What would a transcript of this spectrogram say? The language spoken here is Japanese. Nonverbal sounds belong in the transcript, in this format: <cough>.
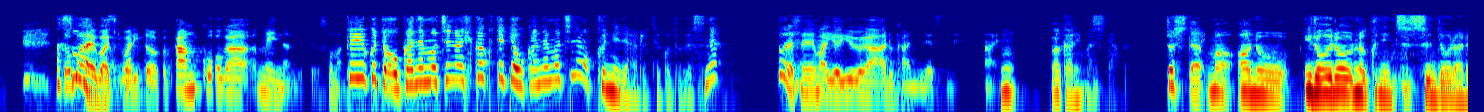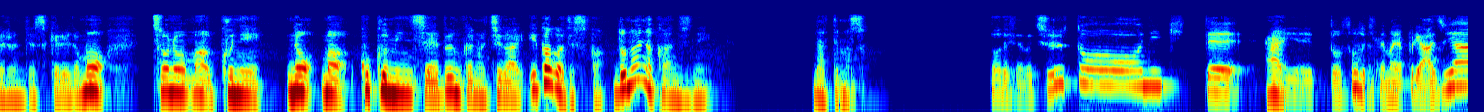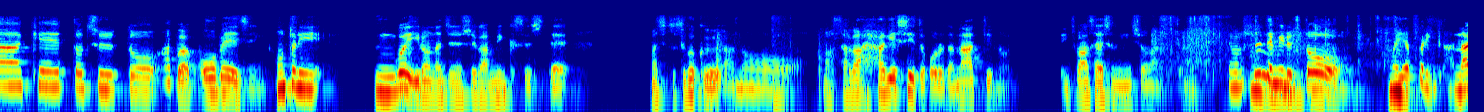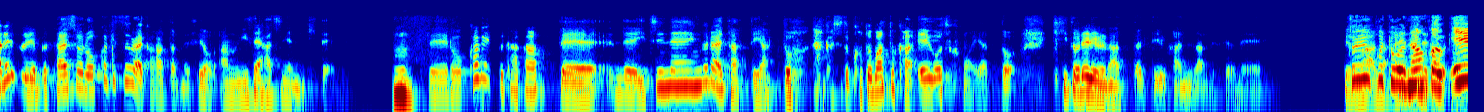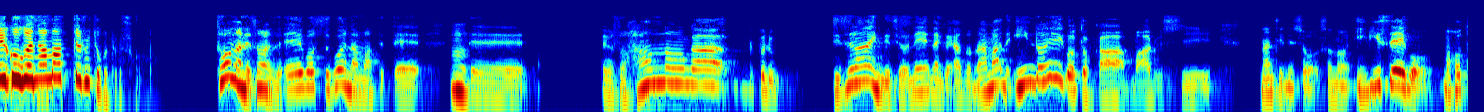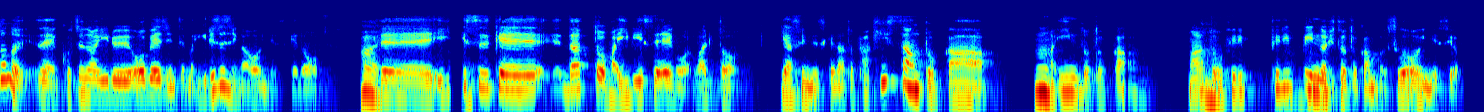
ドバイは割と観光がメインなんですよ。そうなんです。ということは、お金持ちの、比較的お金持ちの国であるということですね。そうですね。まあ余裕がある感じですね。はい。うん。わかりました。そしたら、まあ、あの、いろいろな国に住んでおられるんですけれども、その、まあ、国の、まあ、国民性、文化の違い、いかがですか？どのような感じになってます？そうですね。中東に来て、はい。えっと、そうですね。まあ、やっぱりアジア系と中東、あとは欧米人、本当にすんごいいろんな人種がミックスして、まあ、ちょっとすごく、あの、まあ、差が激しいところだなっていうのが一番最初の印象なんですよね。でも住んでみると、まあ、やっぱり慣れず、やっぱ最初6ヶ月ぐらいかかったんですよ。あの、2008年に来て。うん、で、6ヶ月かかって、で、1年ぐらい経ってやっと、<laughs> なんかちょっと言葉とか英語とかもやっと聞き取れるようになったっていう感じなんですよね。ということは、なんか英語がなまってるってことですか？そうなんです、そうなんです。英語すごいなまってて、うん、で、だからその反応が、やっぱり、しづらいんですよね。なんか、あと生で、インド英語とかもあるし、なんて言うんでしょう、その、イギリス英語、まあ、ほとんどね、こっちのいる欧米人って、イギリス人が多いんですけど、はい、で、イギリス系だと、まあ、イギリス英語は割と安いんですけど、あとパキスタンとか、うん、まあ、インドとか、まあ、あとフィリ、うん、フィリピンの人とかもすごい多いんですよ。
